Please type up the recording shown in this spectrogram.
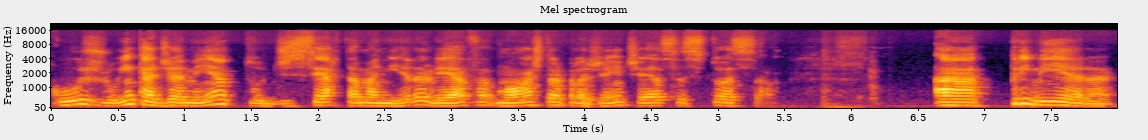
cujo encadeamento, de certa maneira, leva, mostra para a gente essa situação. A primeira,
